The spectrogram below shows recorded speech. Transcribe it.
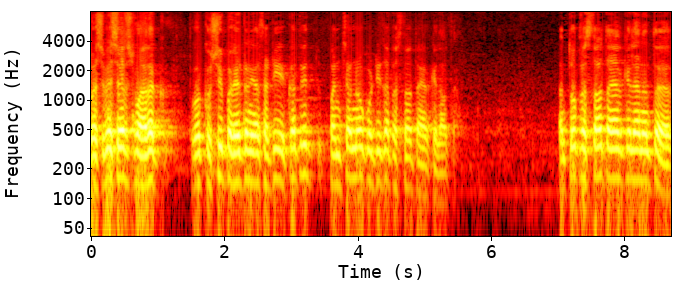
बसवेश्वर स्मारक व कृषी पर्यटन यासाठी एकत्रित पंच्याण्णव कोटीचा प्रस्ताव तयार केला होता. आणि तो प्रस्ताव तयार केल्यानंतर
